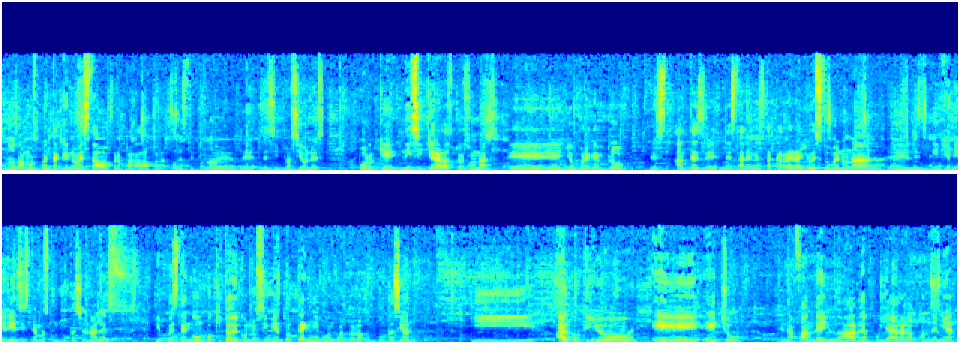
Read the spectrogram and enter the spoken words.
nos damos cuenta que no estaba preparada para todo este tipo de, situaciones porque ni siquiera las personas, eh, yo por ejemplo, antes de, estar en esta carrera, yo estuve en una eh, ingeniería en sistemas computacionales y pues tengo un poquito de conocimiento técnico en cuanto a la computación y algo que yo he hecho en afán de ayudar, de apoyar a la pandemia,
